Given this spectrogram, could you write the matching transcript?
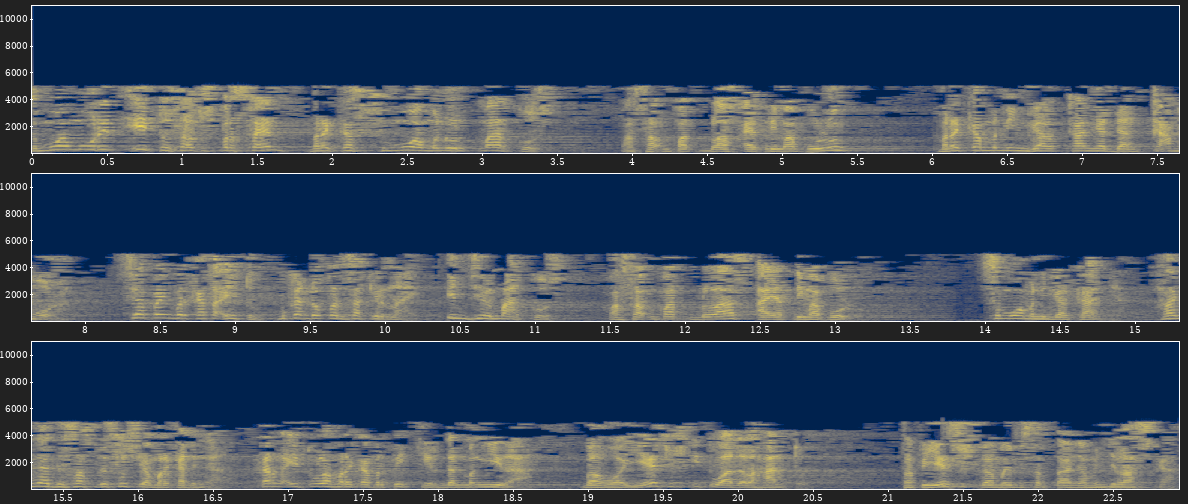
Semua murid itu 100% mereka semua menurut Markus. Pasal 14 ayat 50, mereka meninggalkannya dan kabur. Siapa yang berkata itu? Bukan Dr. Zakir Naik. Injil Markus, pasal 14 ayat 50. Semua meninggalkannya. Hanya desas-desus yang mereka dengar. Karena itulah mereka berpikir dan mengira bahwa Yesus itu adalah hantu. Tapi Yesus damai besertanya menjelaskan.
